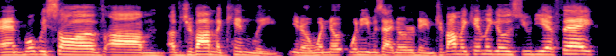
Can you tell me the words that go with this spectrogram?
and what we saw of um, of Javon McKinley, you know, when when he was at Notre Dame. Javon McKinley goes UDFA.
